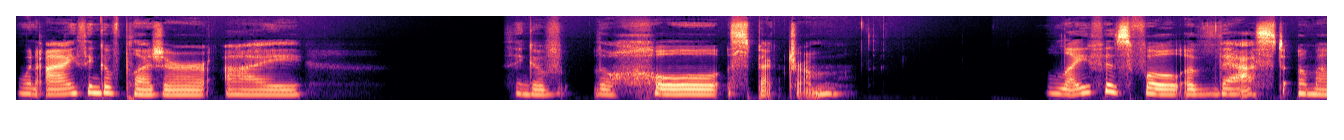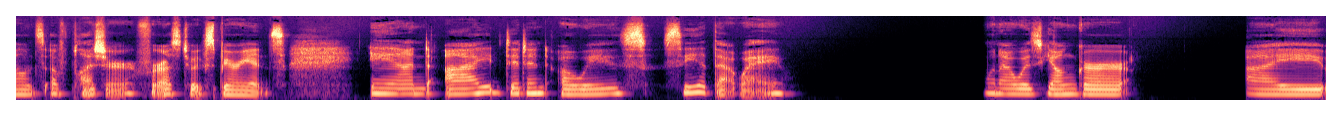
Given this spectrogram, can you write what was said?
When I think of pleasure, I think of the whole spectrum life is full of vast amounts of pleasure for us to experience. And I didn't always see it that way. When I was younger, I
